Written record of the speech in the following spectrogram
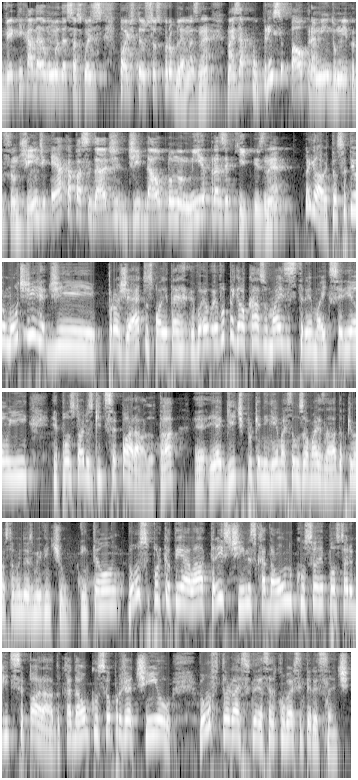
ver que cada uma dessas coisas pode ter os seus problemas, né? Mas a, o principal para mim do micro front-end é a capacidade de dar autonomia para as equipes, né? Legal, então você tem um monte de, de projetos, pode estar. Eu, vou- eu vou pegar o caso mais extremo aí, que seriam em repositórios Git separado, tá? É, e é Git porque ninguém mais usa mais nada, porque nós estamos em 2021. Então, vamos supor que eu tenha lá três times, cada um com seu repositório Git separado, cada um com seu projetinho. Vamos tornar essa conversa interessante.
